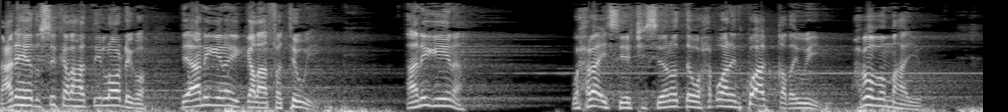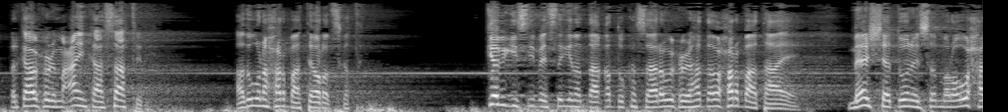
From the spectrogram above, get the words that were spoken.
macnaheedu si kale haddii loo dhigo dee anigiina i galaafata wey anigiina waxbaa iseejiseenoo dee waan idinku agqaday wey waxbaba ma hayo. Markaa wuxuu uhi macaynkaasaa tidhi adiguna xor baa tee orad iska tag. Gebigiisiiba isagiina daaqaddu ka saaro wuxuu yidhi haddaba xor baa tahaye meeshaad doonayso maroo waxa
